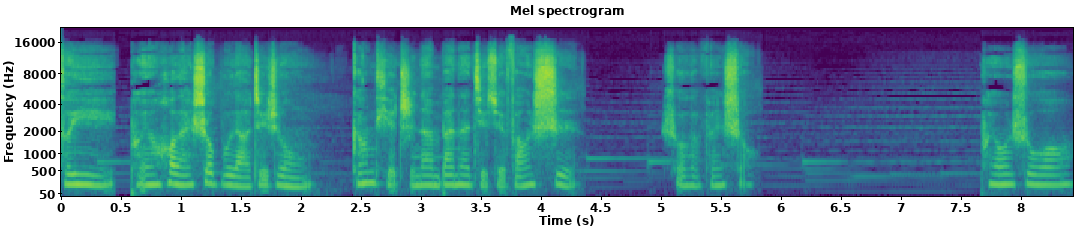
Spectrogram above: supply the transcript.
所以，朋友后来受不了这种钢铁直男般的解决方式，说了分手。朋友说，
